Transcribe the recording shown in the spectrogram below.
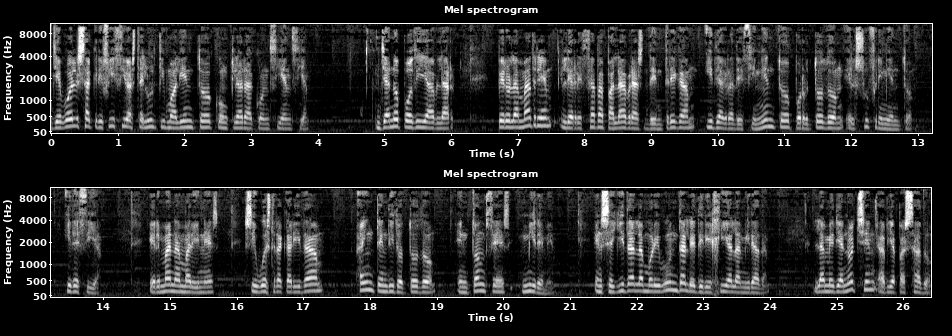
Llevó el sacrificio hasta el último aliento con clara conciencia. Ya no podía hablar, pero la madre le rezaba palabras de entrega y de agradecimiento por todo el sufrimiento, y decía, Hermana Marinés, si vuestra caridad ha entendido todo, entonces míreme. Enseguida la moribunda le dirigía la mirada. La medianoche había pasado,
